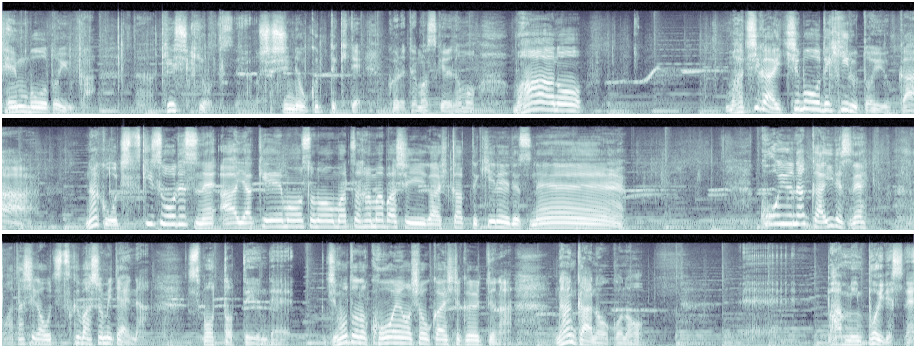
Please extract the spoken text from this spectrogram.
展望というか景色をですねあの写真で送ってきてくれてますけれどもまああの街が一望できるというかなんか落ち着きそうですね。あ夜景もその松浜橋が光って綺麗ですね。こういうなんかいいですね。あの私が落ち着く場所みたいなスポットっていうんで地元の公園を紹介してくれるっていうのはなんかあのこの、えー、万民っぽいですね。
